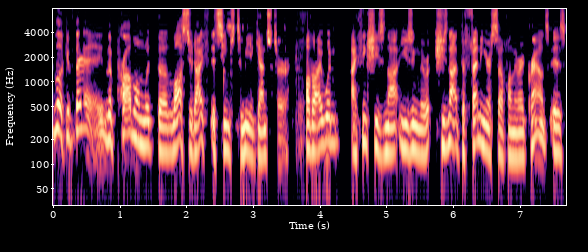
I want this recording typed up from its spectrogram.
look, if that, the problem with the lawsuit, I, it seems to me against her. Although I wouldn't, I think she's not using the, she's not defending herself on the right grounds. Is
